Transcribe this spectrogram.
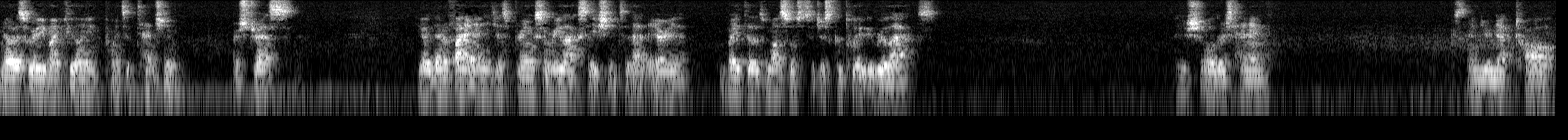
Notice where you might feel any points of tension or stress. You identify any, just bring some relaxation to that area. Invite those muscles to just completely relax. Your shoulders hang. Extend your neck tall.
